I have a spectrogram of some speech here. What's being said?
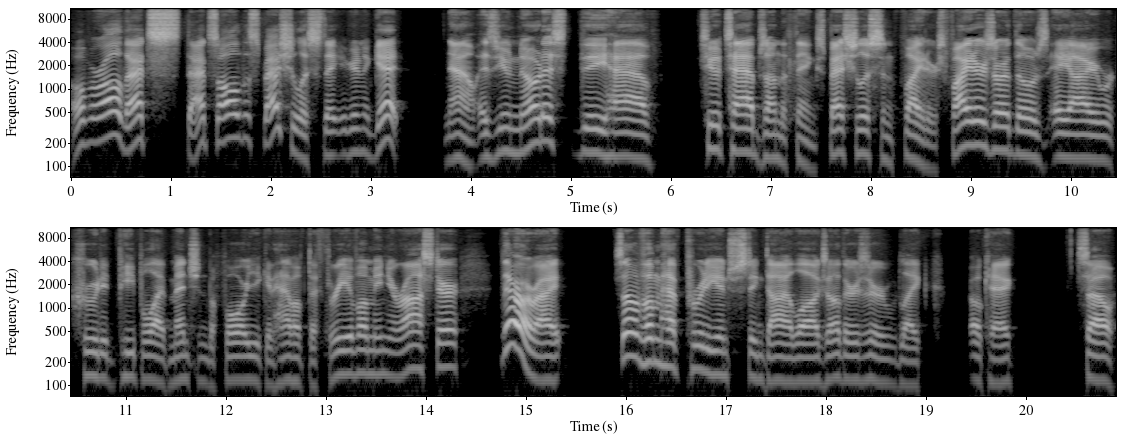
overall that's that's all the specialists that you're going to get. Now, as you noticed, they have two tabs on the thing, specialists and fighters. Fighters are those AI recruited people I've mentioned before. You can have up to 3 of them in your roster. They're all right. Some of them have pretty interesting dialogues, others are like okay. So,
